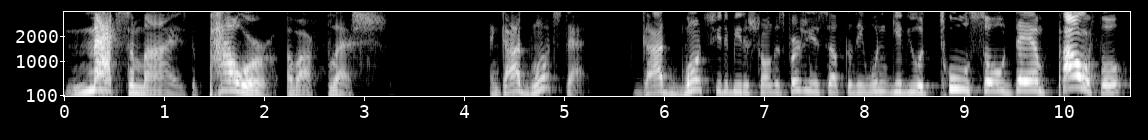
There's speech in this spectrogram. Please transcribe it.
maximize the power of our flesh. And God wants that. God wants you to be the strongest version of yourself because He wouldn't give you a tool so damn powerful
